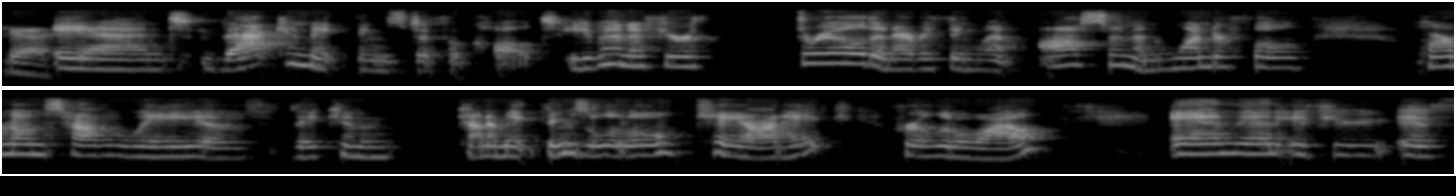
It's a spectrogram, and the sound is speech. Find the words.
Yeah and that can make things difficult. Even if you're thrilled and everything went awesome and wonderful hormones have a way of they can kind of make things a little chaotic for a little while and then if you if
